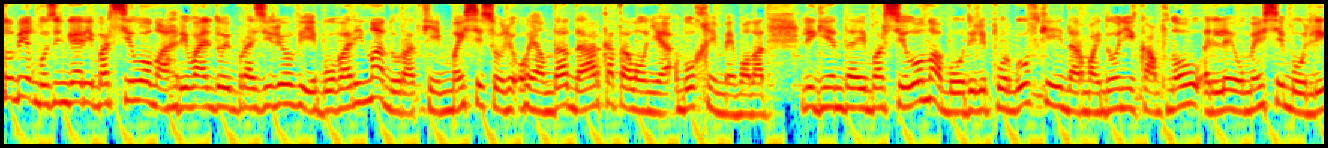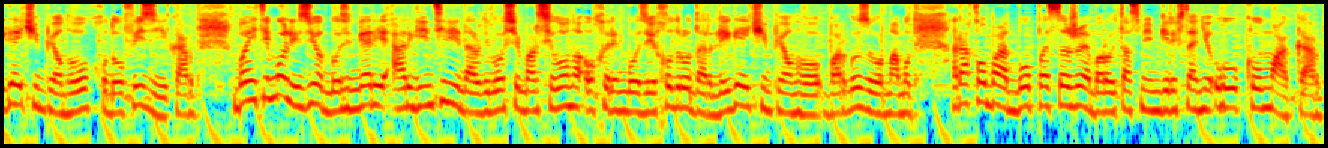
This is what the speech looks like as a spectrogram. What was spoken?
собиқ бозингари барселона ривальдои бразилиёвӣ боварӣ надорад ки месси соли оянда дар каталония боқӣ мемонад. Легендаи барселона бо дили пур гуфт ки дар майдони кампноу лео месси бо лигаи чемпионҳо худоҳофизӣ кард. Ба эҳтимоли зиёд бозингари аргентинӣ дар либоси барселона охирин бозии худро дар лигаи чемпионҳо баргузор намуд. Рақобат бо псж барои тасмим гирифтани ӯ кӯмак кард.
